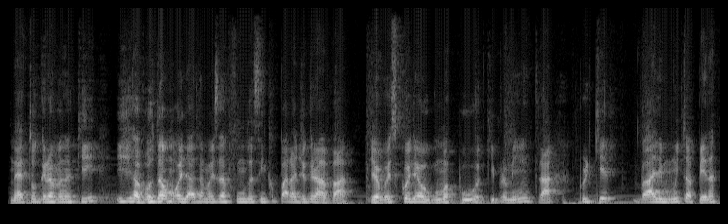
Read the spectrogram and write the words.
né? Tô gravando aqui e já vou dar uma olhada mais a fundo assim que eu parar de gravar. Já vou escolher alguma pool aqui pra mim entrar, porque vale muito a pena,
